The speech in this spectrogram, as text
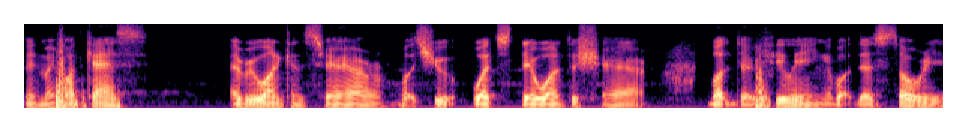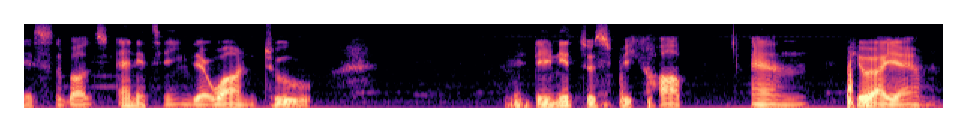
in my podcast everyone can share what you what they want to share about their feeling about their stories about anything they want to. They need to speak up and here i am.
